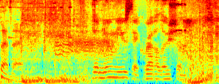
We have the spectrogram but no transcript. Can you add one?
7. The new music revolution.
